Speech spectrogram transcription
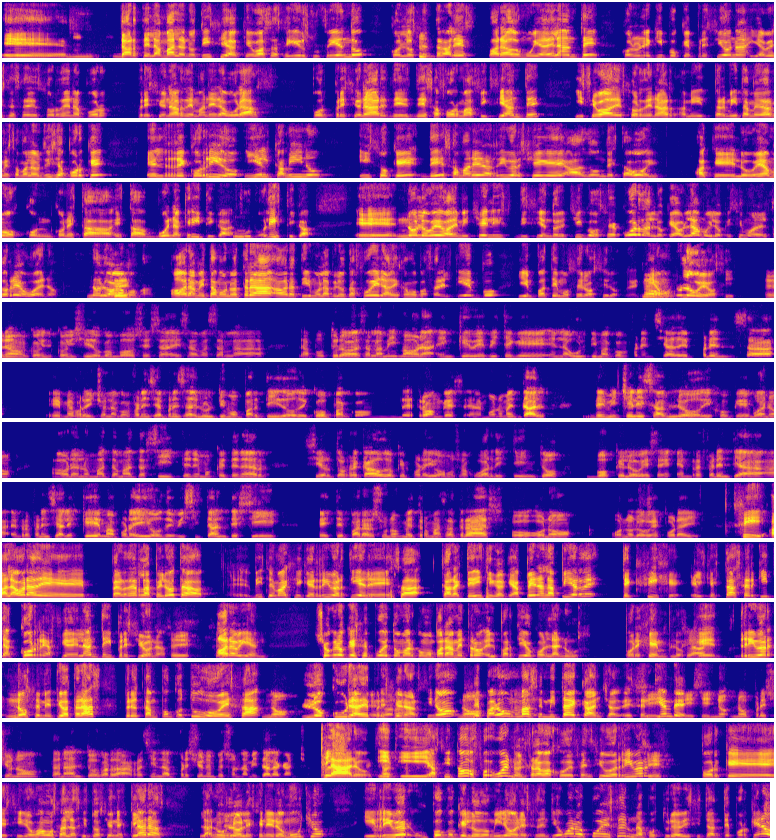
eh, darte la mala noticia que vas a seguir sufriendo con los centrales parados muy adelante, con un equipo que presiona y a veces se desordena por presionar de manera voraz, por presionar de, de esa forma asfixiante y se va a desordenar. A mí, permítame darme esa mala noticia porque el recorrido y el camino hizo que de esa manera River llegue a donde está hoy, a que lo veamos con, con esta, esta buena crítica futbolística. Eh, no lo veo a De Michelis diciéndole, chicos, ¿se acuerdan lo que hablamos y lo que hicimos en el torneo? Bueno, no lo hagamos sí. más. Ahora metámonos atrás, ahora tiremos la pelota afuera, dejamos pasar el tiempo y empatemos 0 a 0. Eh, no, Digamos, no lo veo así. Eh, no, coincido con vos, esa, esa va a ser la, la postura, va a ser la misma. Ahora, ¿en qué ves? Viste que en la última conferencia de prensa, eh, mejor dicho, en la conferencia de prensa del último partido de Copa con The Strongest, en el Monumental, de Michelis habló, dijo que, bueno, ahora en los mata-mata sí tenemos que tener ciertos recaudos, que por ahí vamos a jugar distinto. ¿Vos qué lo ves? ¿En, en, referencia, ¿En referencia al esquema por ahí o de visitante sí? Este, ¿Pararse unos metros más atrás o, o no? ¿O no lo ves por ahí? Sí, a la hora de perder la pelota, eh, viste Maxi que River tiene esa característica que apenas la pierde, te exige. El que está cerquita corre hacia adelante y presiona. Sí, sí. Ahora bien, yo creo que se puede tomar como parámetro el partido con Lanús, por ejemplo, Claro. que River no se metió atrás, pero tampoco tuvo esa No. locura de Es presionar, sino No, se paró más en mitad de cancha, ¿se Sí, entiende? Sí, sí, no, no presionó tan alto, es verdad. Recién la presión empezó en la mitad de la cancha. Claro, y- Exacto, y, sí. así todo fue bueno el trabajo defensivo de River, Sí, porque si nos vamos a las situaciones claras, Lanús no le generó mucho y. River un poco que lo dominó en ese sentido. Bueno, puede ser una postura visitante, ¿por qué no?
